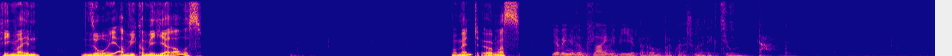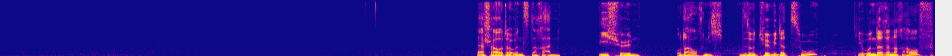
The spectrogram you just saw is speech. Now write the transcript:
Kriegen wir hin. So, ja, aber wie kommen wir hier raus? Moment, irgendwas... Da schaut er uns noch an. Wie schön. Oder auch nicht. So, Tür wieder zu. Die untere noch auf.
